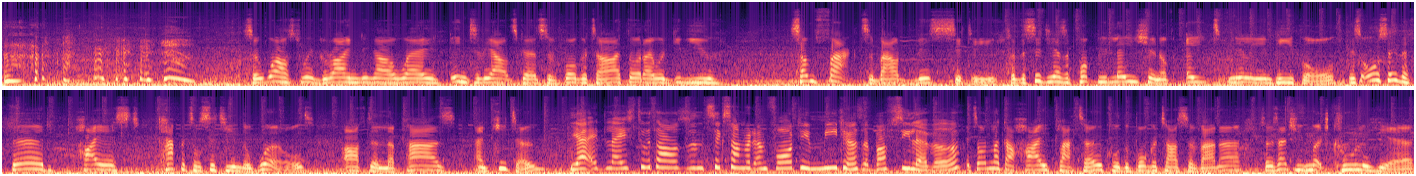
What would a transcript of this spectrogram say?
so whilst we're grinding our way into the outskirts of Bogota, I thought I would give you some facts about this city. So the city has a population of 8 million people. It's also the third highest capital city in the world after La Paz and Quito. Yeah, it lays 2,640 meters above sea level. It's on like a high plateau called the Bogota Savannah, so it's actually much cooler here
